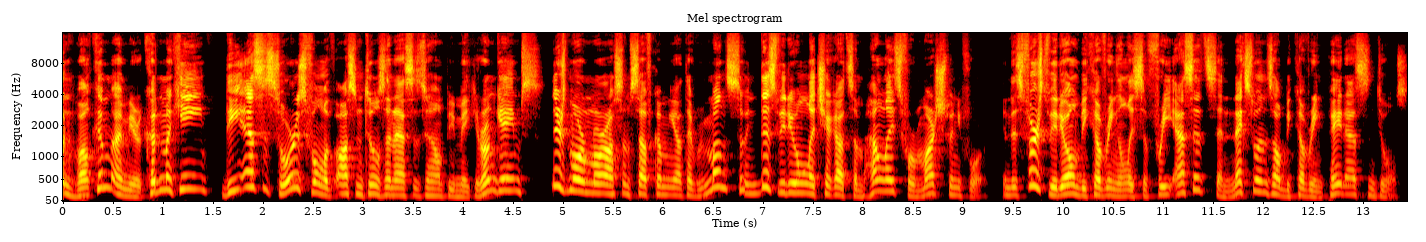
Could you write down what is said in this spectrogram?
and welcome, I'm your Code Monkey. The Asset Store is full of awesome tools and assets to help you make your own games. There's more and more awesome stuff coming out every month, so in this video let's check out some highlights for March 24. In this first video I'll be covering a list of free assets, and next ones I'll be covering paid assets and tools.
